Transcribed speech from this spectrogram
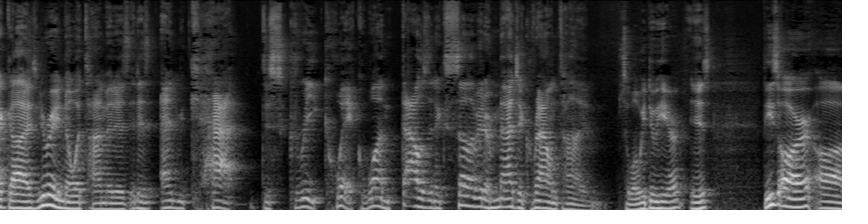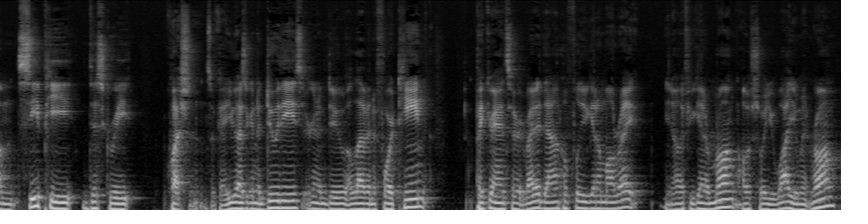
Alright guys, you already know what time it is. It is MCAT discrete quick 1000 accelerator magic round time. So what we do here is these are um, CP discrete questions. Okay, you guys are gonna do these. You're gonna do 11 to 14. Pick your answer, write it down. Hopefully you get them all right. You know, if you get them wrong, I'll show you why you went wrong,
